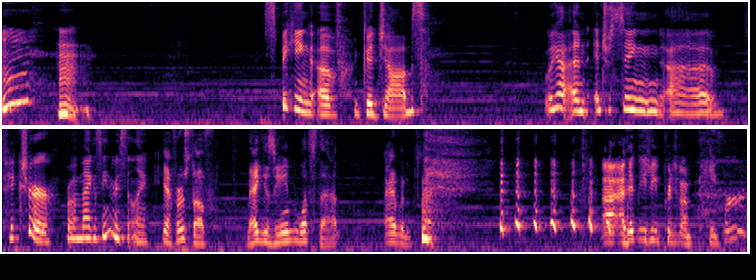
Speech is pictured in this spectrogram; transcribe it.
Mm hmm. Speaking of good jobs, we got an interesting uh, picture from a magazine recently. Yeah, first off, magazine, what's that? I haven't. I- Uh, I think these should be printed on paper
